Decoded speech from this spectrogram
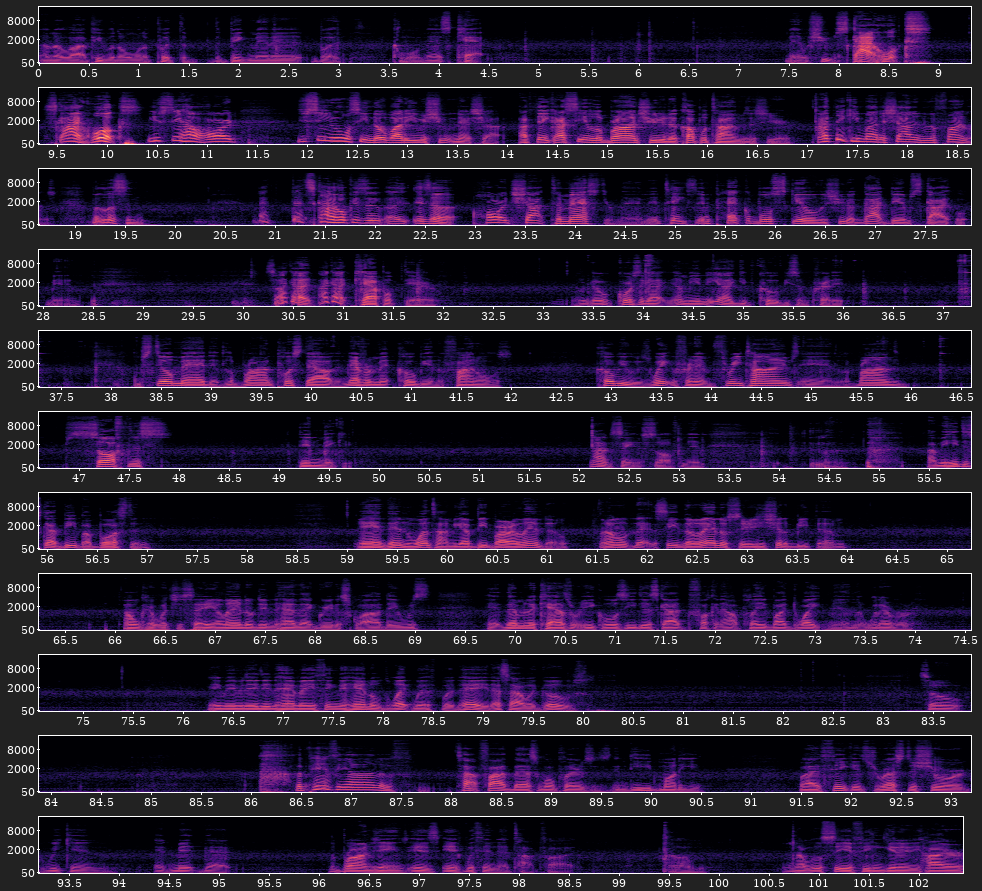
I know a lot of people don't want to put the, the big men in it, but come on, man, it's Cap. Man, we're shooting sky hooks. Sky hooks. You see how hard you see you don't see nobody even shooting that shot. I think I seen LeBron shoot it a couple times this year. I think he might have shot it in the finals. But listen, that that skyhook is a is a hard shot to master, man. It takes impeccable skill to shoot a goddamn skyhook, man. So I got I got Cap up there. Of course, I got. I mean, you gotta give Kobe some credit. I'm still mad that LeBron pushed out and never met Kobe in the finals. Kobe was waiting for him three times, and LeBron's softness didn't make it. Not saying it's soft, man. I mean, he just got beat by Boston. And then one time he got beat by Orlando. I don't that, see the Orlando series. He should have beat them. I don't care what you say. Orlando didn't have that great a squad. They was eh, them and the Cavs were equals. He just got fucking outplayed by Dwight, man, or whatever. Hey, maybe they didn't have anything to handle Dwight with, but hey, that's how it goes. So the pantheon of top five basketball players is indeed muddy, but I think it's rest assured we can admit that LeBron James is in, within that top five. Um, now we'll see if he can get any higher.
